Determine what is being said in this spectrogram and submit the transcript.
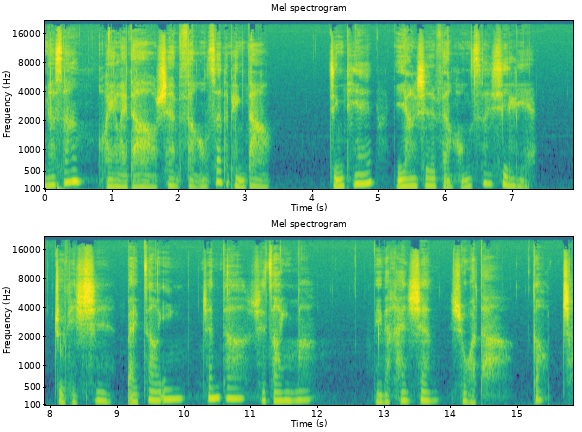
米娜桑，欢迎来到深粉红色的频道。今天一样是粉红色系列，主题是白噪音，真的是噪音吗？你的鼾声是我的高潮。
